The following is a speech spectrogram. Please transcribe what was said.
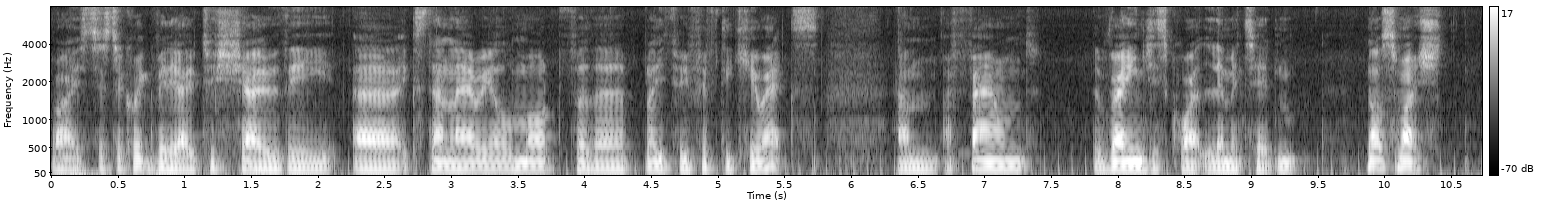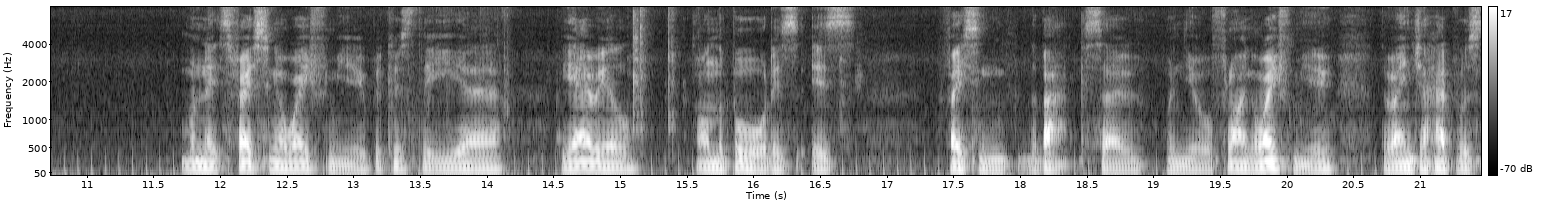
Right, it's just a quick video to show the uh, external aerial mod for the Blade 350 QX. Um, I found the range is quite limited, not so much when it's facing away from you because the uh, the aerial on the board is is facing the back. So when you're flying away from you, the range I had was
